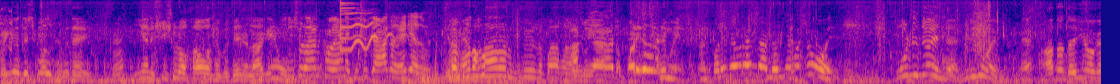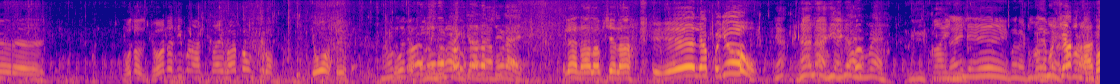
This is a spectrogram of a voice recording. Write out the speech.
ભાઈઓ દુશ્મન બધાય. એને શીશડો ખાવો છે બધાને લાગે એવું. શીશડું એને કીધું આગળ મેં તો હારાનું કીધું પડી જવાય પડી દરિયામાં શું હોય? મોટું જોઈએ ને, બીજું શું હોય? આ તો દરિયો કે રે. હું તો જો નથી પણ આ ટ્રાય મારતો હું થોડો. કેવો છે? એટલે ના લાપશે, લા. એ, લે, પડ્યો. ના, ના, હજી હજી હમણાં બીજું કાંઈ નહીં. લે, પણ તો એમાં છે પણ. તો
